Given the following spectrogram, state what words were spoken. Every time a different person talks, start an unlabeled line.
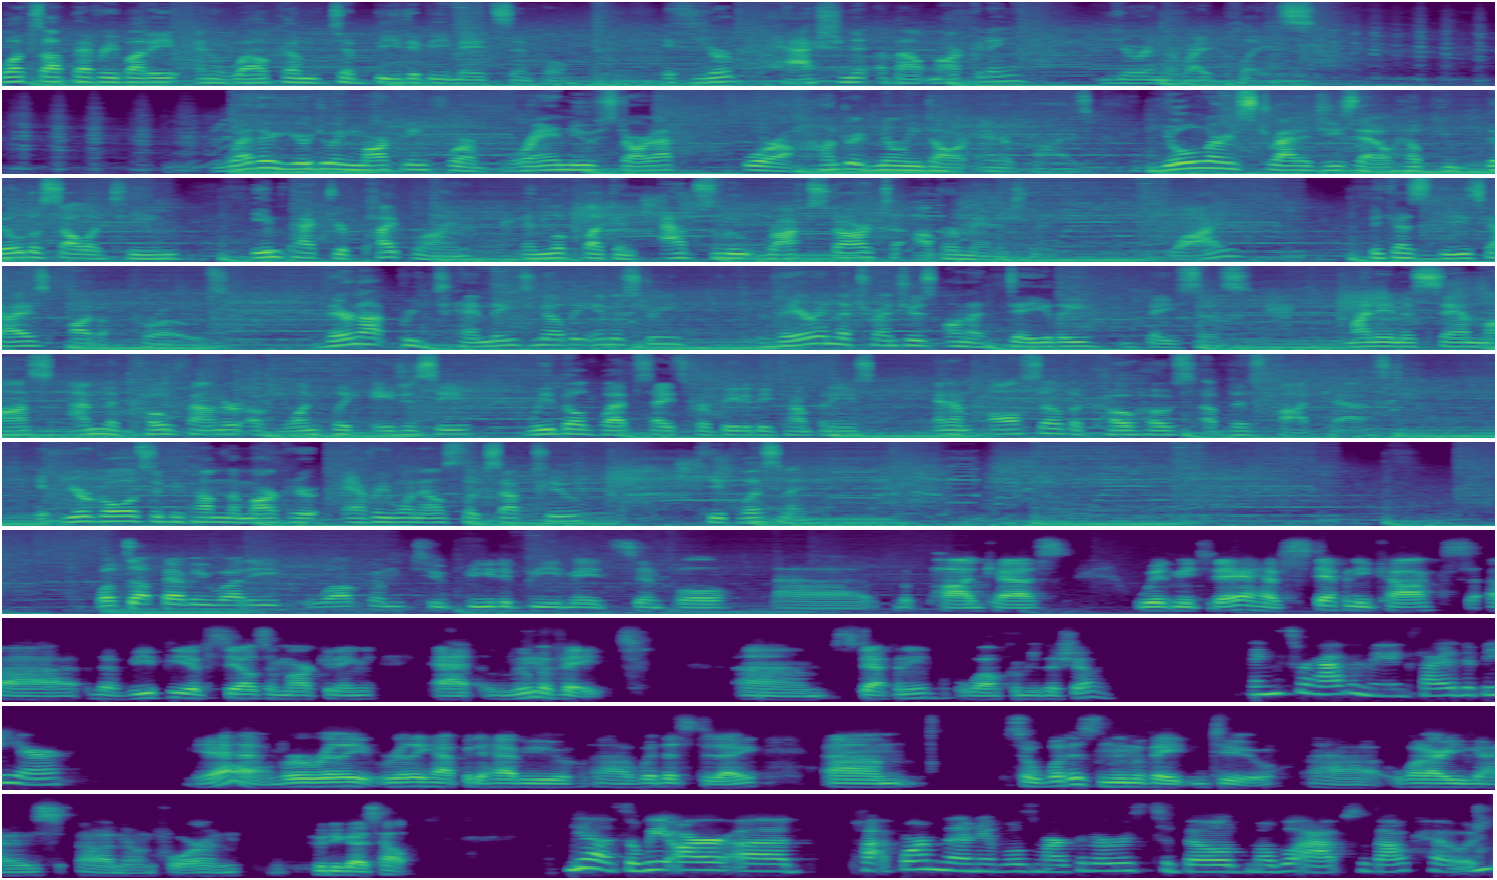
What's up, everybody, and welcome to B2B Made Simple. If you're passionate about marketing, you're in the right place. Whether you're doing marketing for a brand new startup or a $100 million enterprise, you'll learn strategies that'll help you build a solid team, impact your pipeline, and look like an absolute rock star to upper management. Why? Because these guys are the pros. They're not pretending to know the industry, they're in the trenches on a daily basis. My name is Sam Moss. I'm the co founder of One Click Agency. We build websites for B2B companies, and I'm also the co host of this podcast. If your goal is to become the marketer everyone else looks up to, keep listening. What's up, everybody? Welcome to B2B Made Simple, uh, the podcast. With me today, I have Stephanie Cox, uh, the VP of Sales and Marketing at Lumavate. Um, Stephanie, welcome to the show.
Thanks for having me. Excited to be here.
Yeah, we're really, really happy to have you uh, with us today. Um, so, what does Lumavate do? Uh, what are you guys uh, known for, and who do you guys help?
Yeah, so we are a platform that enables marketers to build mobile apps without code.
